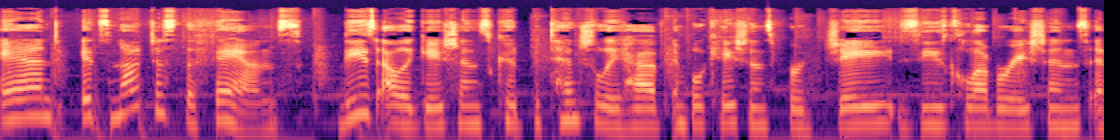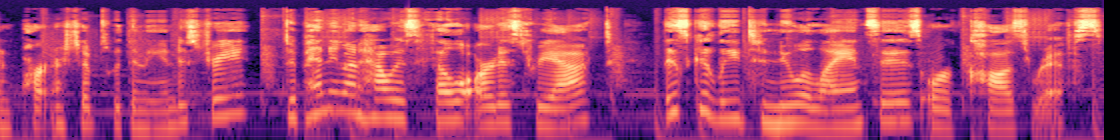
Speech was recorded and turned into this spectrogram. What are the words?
And it's not just the fans. These allegations could potentially have implications for Jay Z's collaborations and partnerships within the industry. Depending on how his fellow artists react, this could lead to new alliances or cause rifts.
